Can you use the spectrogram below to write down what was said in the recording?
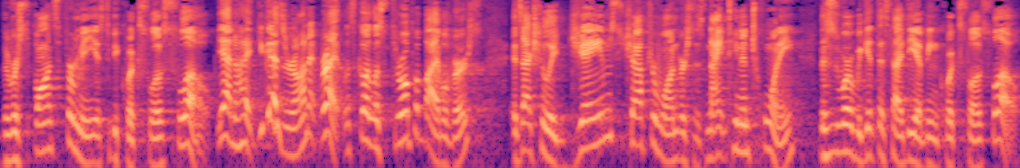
The response for me is to be quick, slow, slow. Yeah, no, hey, you guys are on it. Right. Let's go. Let's throw up a Bible verse. It's actually James chapter 1, verses 19 and 20. This is where we get this idea of being quick, slow, slow.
